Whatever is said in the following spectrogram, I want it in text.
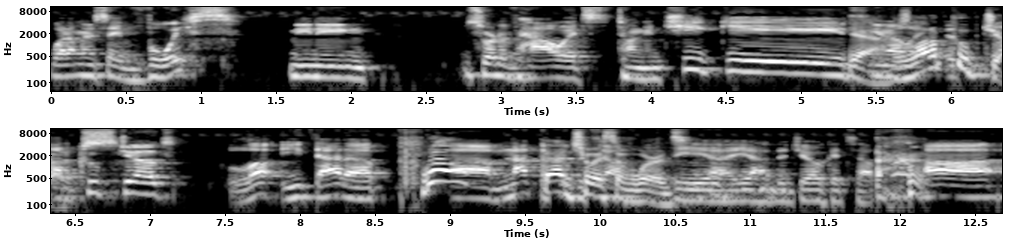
what I'm going to say voice, meaning sort of how it's tongue in cheeky. Yeah, you know, there's a lot of poop A lot of jokes. poop jokes. Lo- eat that up. Well, um, not the bad choice itself, of words. The uh, yeah, the joke itself. uh,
